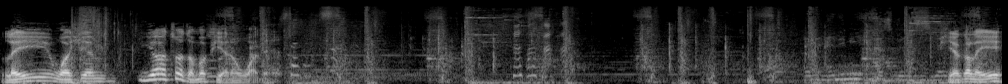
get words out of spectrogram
雷我先，呀，这怎么撇着我的？撇个雷。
